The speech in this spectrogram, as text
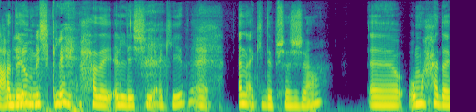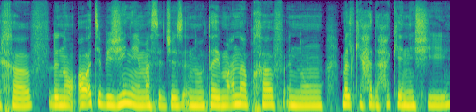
حدا لهم مشكلة. حدا يقول لي شيء أكيد. إيه. أنا أكيد بشجع أه وما حدا يخاف لأنه أوقات بيجيني مسجز إنه طيب ما أنا بخاف إنه بلكي حدا حكاني شيء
